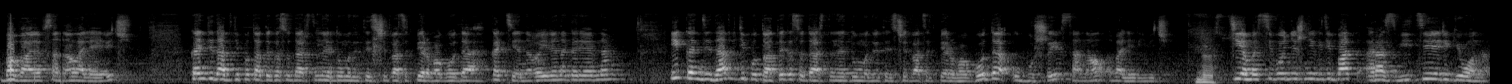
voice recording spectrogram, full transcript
Баваев Санал Алеевич, кандидат в депутаты Государственной Думы 2021 года Котенова Елена Горяевна и кандидат в депутаты Государственной Думы 2021 года Убушиев Санал Валерьевич. Тема сегодняшних дебат – развитие региона.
